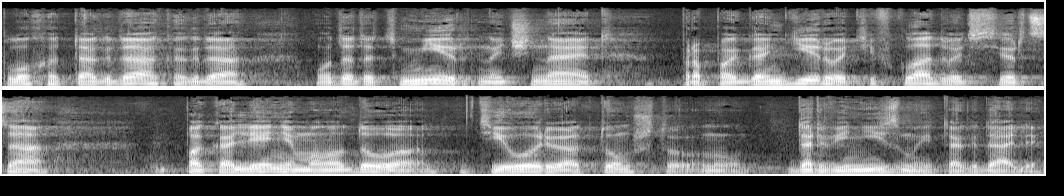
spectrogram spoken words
Плохо тогда, когда вот этот мир начинает пропагандировать и вкладывать в сердца поколения молодого теорию о том, что ну, дарвинизм и так далее.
